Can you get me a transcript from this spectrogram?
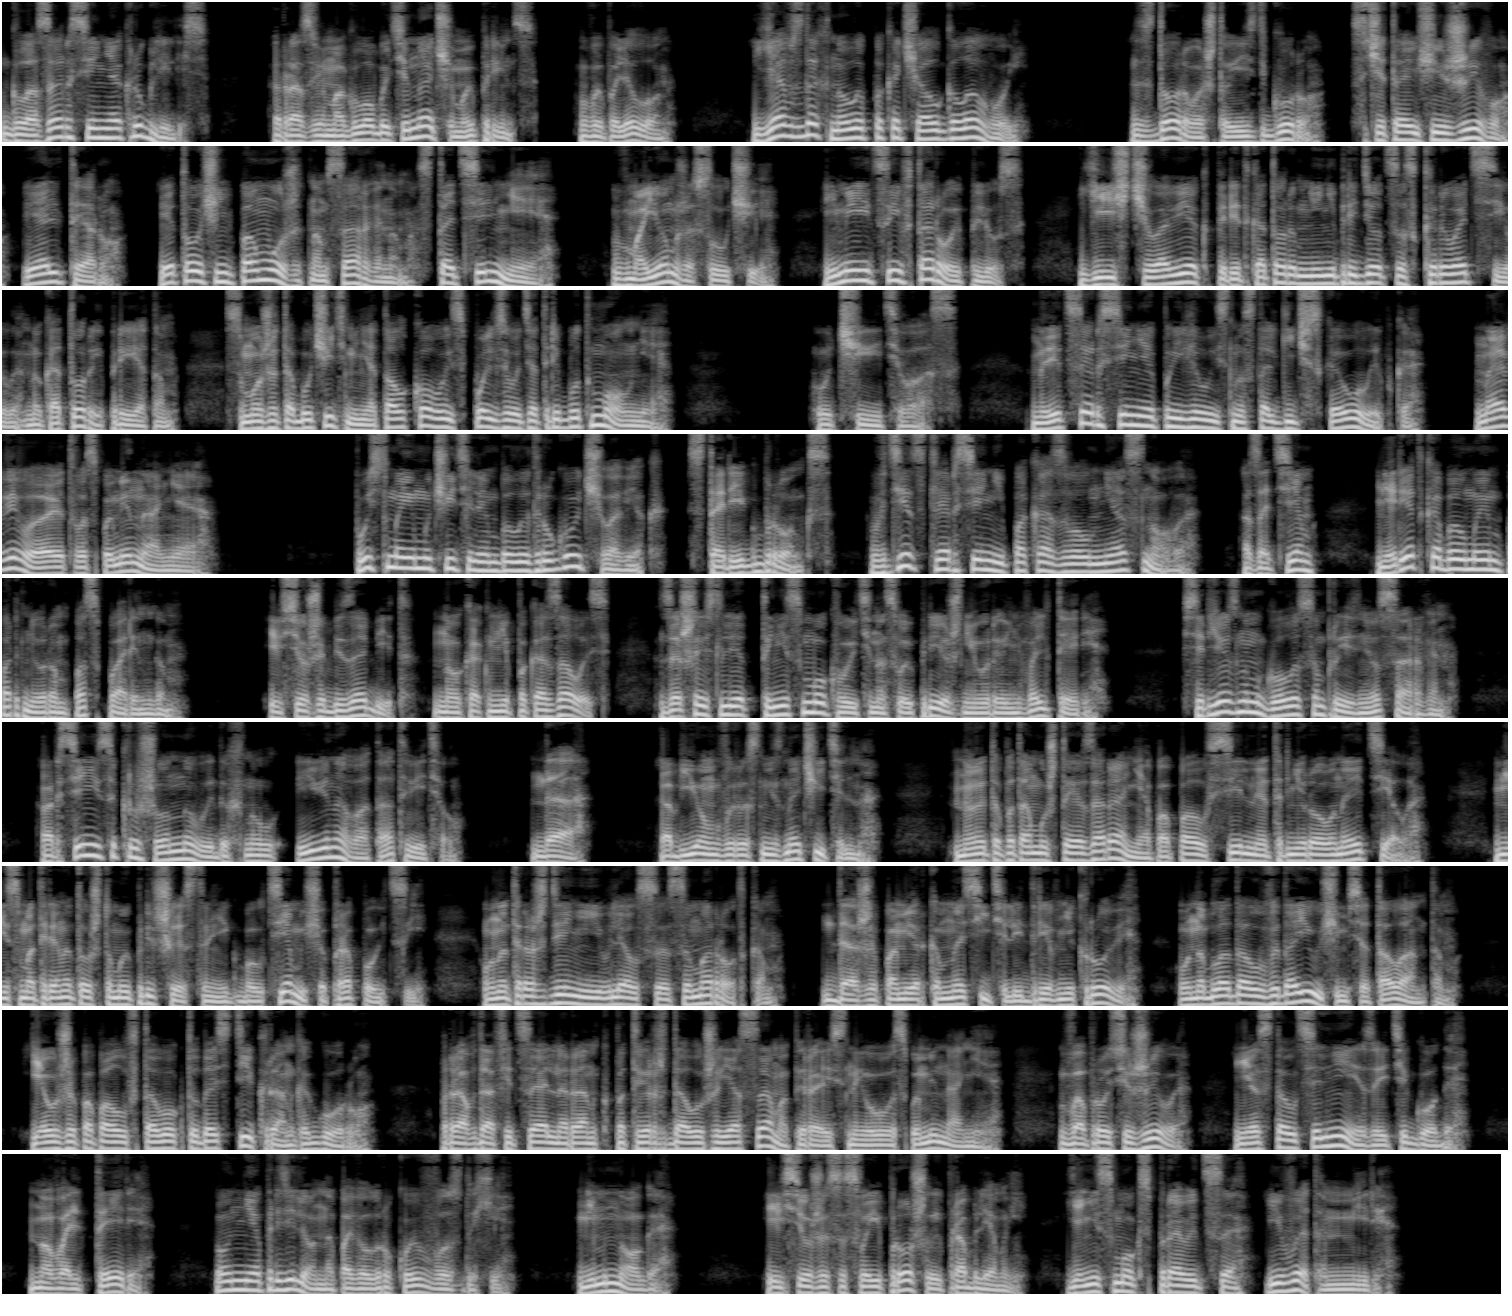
Глаза Арсения округлились. «Разве могло быть иначе, мой принц?» — выпалил он. Я вздохнул и покачал головой. Здорово, что есть гуру, сочетающий Живу и Альтеру. Это очень поможет нам с Арвином стать сильнее. В моем же случае имеется и второй плюс. Есть человек, перед которым мне не придется скрывать силы, но который при этом сможет обучить меня толково использовать атрибут молния. Учить вас. На лице Арсения появилась ностальгическая улыбка. Навевают воспоминания. Пусть моим учителем был и другой человек, старик Бронкс. В детстве Арсений показывал мне основы, а затем нередко был моим партнером по спаррингам. И все же без обид. Но, как мне показалось, за шесть лет ты не смог выйти на свой прежний уровень в Альтере. Серьезным голосом произнес Арвин. Арсений сокрушенно выдохнул и виновато ответил. Да, объем вырос незначительно. Но это потому, что я заранее попал в сильное тренированное тело. Несмотря на то, что мой предшественник был тем еще пропойцей, он от рождения являлся самородком. Даже по меркам носителей древней крови он обладал выдающимся талантом. Я уже попал в того, кто достиг ранга гуру. Правда, официально ранг подтверждал уже я сам, опираясь на его воспоминания. В вопросе живы я стал сильнее за эти годы. Но в Альтере он неопределенно повел рукой в воздухе. Немного. И все же со своей прошлой проблемой я не смог справиться и в этом мире.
